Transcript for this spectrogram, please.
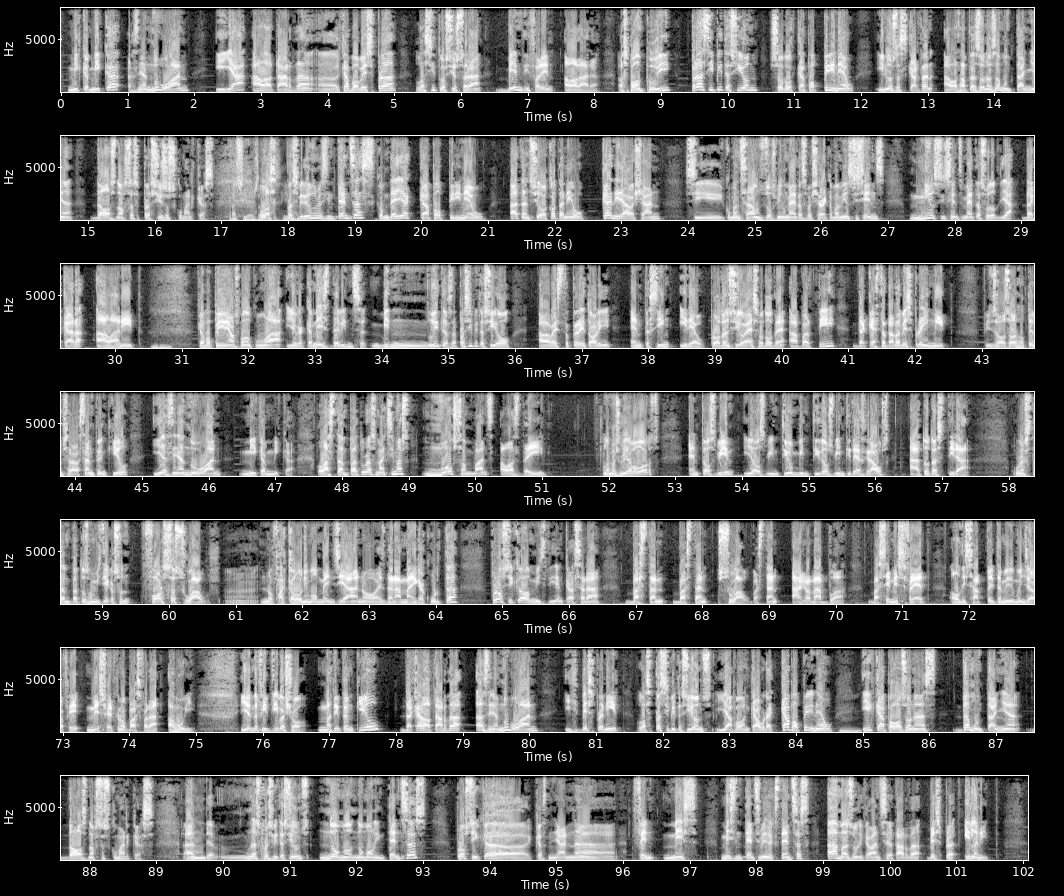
Mica en mica es aniran nuvolant i ja a la tarda, eh, cap al vespre, la situació serà ben diferent a la d'ara. Es poden produir precipitacions sobre el cap al Pirineu i no es descarten a les altres zones de muntanya de les nostres precioses comarques. Precioses. Les precipitacions més intenses, com deia, cap al Pirineu. Atenció a la cota neu, que anirà baixant, si començarà uns 2.000 metres, baixarà cap a 1.600, 1.500 metres, sobretot ja de cara a la nit. Cap al Pirineu es poden acumular, jo crec que més de 20, 20 litres de precipitació a la resta del territori entre 5 i 10. Però atenció, eh, sobretot, eh, a partir d'aquesta tarda, vespre i nit. Fins aleshores el temps serà bastant tranquil i es aniran nuvolant mica en mica. Les temperatures màximes molt semblants a les d'ahir. La majoria de valors entre els 20 i els 21, 22, 23 graus a tot estirar. Unes temperatures al migdia que són força suaus. Uh, no fa calor ni molt menys ja, no és d'anar amb màniga curta, però sí que al migdia encara serà bastant, bastant suau, bastant agradable. Va ser més fred el dissabte i també diumenge va fer més fred que no pas farà avui. I en definitiva això, matí tranquil de cara a la tarda es anirà nuvolant i vespre nit les precipitacions ja poden caure cap al Pirineu mm. i cap a les zones de muntanya de les nostres comarques. En de, unes precipitacions no, no, no molt intenses, però sí que, que es aniran eh, fent més, més intenses, més extenses a mesura que avanci la tarda, vespre i la nit.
